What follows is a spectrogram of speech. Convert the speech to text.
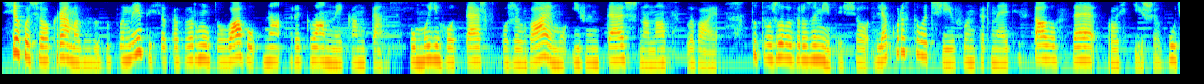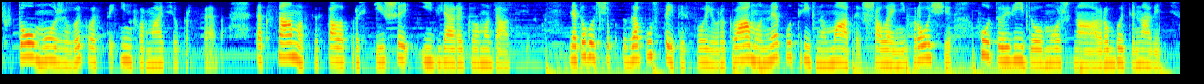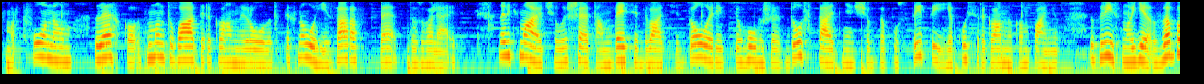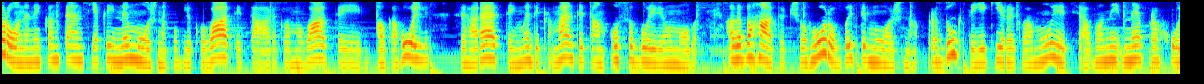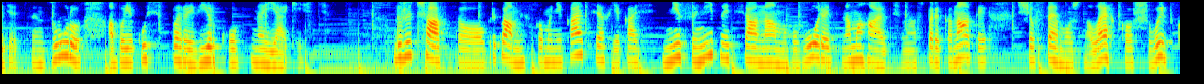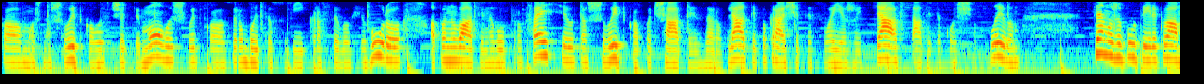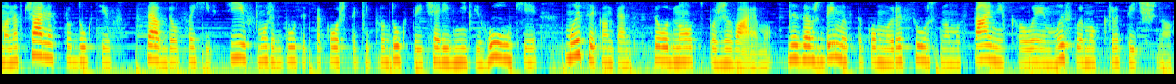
Ще хочу окремо зупинитися та звернути увагу на рекламний контент, бо ми його теж споживаємо і він теж на нас впливає. Тут важливо зрозуміти, що для користувачів в інтернеті стало все простіше. Будь-хто може викласти інформацію про себе. Так само все стало простіше і для рекламодавців. Для того, щоб запустити свою рекламу, не потрібно мати шалені гроші. Фото і відео можна робити навіть смартфоном, легко змонтувати рекламний ролик. Технології зараз це дозволяють. Навіть маючи лише там 10-20 доларів, цього вже достатньо, щоб запустити якусь рекламну кампанію. Звісно, є заборонений контент, який не можна публікувати та рекламувати алкоголь сигарети, медикаменти, там особливі умови. Але багато чого робити можна. Продукти, які рекламуються, вони не проходять цензуру або якусь перевірку на якість. Дуже часто в рекламних комунікаціях якась нісенітниця нам говорять, намагаються нас переконати, що все можна легко, швидко, можна швидко вивчити мови, швидко зробити собі красиву фігуру, опанувати нову професію та швидко почати заробляти, покращити своє життя, стати також щасливим. Це може бути і реклама навчальних продуктів, псевдофахівців, можуть бути також такі продукти, чарівні пігулки. Ми цей контент все одно споживаємо. Не завжди ми в такому ресурсному стані, коли мислимо критично.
